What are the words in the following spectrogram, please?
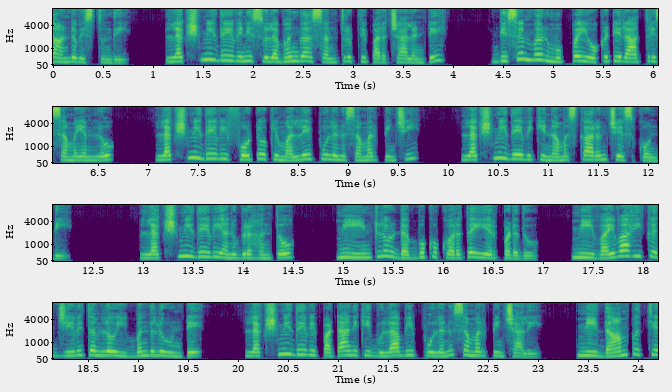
తాండవిస్తుంది. లక్ష్మీదేవిని సులభంగా సంతృప్తిపరచాలంటే డిసెంబర్ ముప్పై ఒకటి రాత్రి సమయంలో లక్ష్మీదేవి ఫోటోకి మల్లేపూలను సమర్పించి లక్ష్మీదేవికి నమస్కారం చేసుకోండి. లక్ష్మీదేవి అనుగ్రహంతో మీ ఇంట్లో డబ్బుకు కొరత ఏర్పడదు. మీ వైవాహిక జీవితంలో ఇబ్బందులు ఉంటే లక్ష్మీదేవి పటానికి గులాబీ పూలను సమర్పించాలి. మీ దాంపత్య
